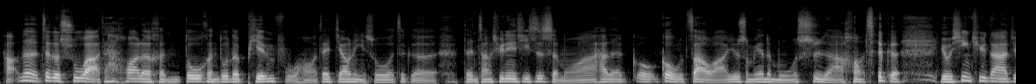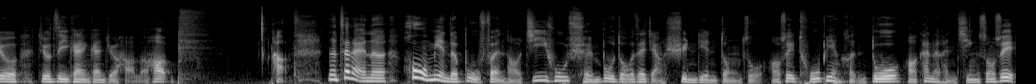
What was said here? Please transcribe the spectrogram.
好，那这个书啊，它花了很多很多的篇幅哈，在教你说这个等长训练器是什么啊，它的构构造啊，有什么样的模式啊哈。这个有兴趣大家就就自己看一看就好了。好。好，那再来呢？后面的部分哈，几乎全部都在讲训练动作，好，所以图片很多，好，看得很轻松。所以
